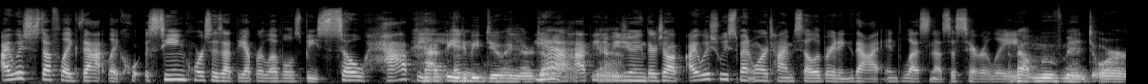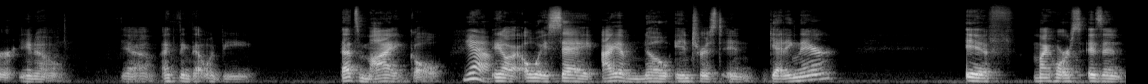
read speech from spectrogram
I wish stuff like that, like ho- seeing horses at the upper levels be so happy, happy to be doing their job. yeah, happy to be doing their job. I wish we spent more time celebrating that and less necessarily. about movement or you know, yeah. I think that would be that's my goal. Yeah, You know, I always say I have no interest in getting there if my horse isn't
